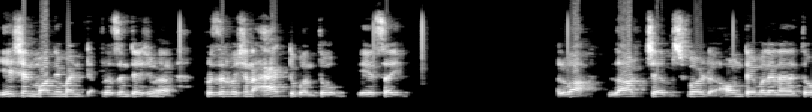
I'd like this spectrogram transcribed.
Asian monument presentation preservation act ಬಂತು ಎಸ್ ಐ ಅಲ್ವಾ? ಲಾರ್ಡ್ ಚೆಬ್ಸ್ಫರ್ಡ್ ಅವನ್ ಟೈಮಲ್ಲಿ ಏನಾಯ್ತು?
